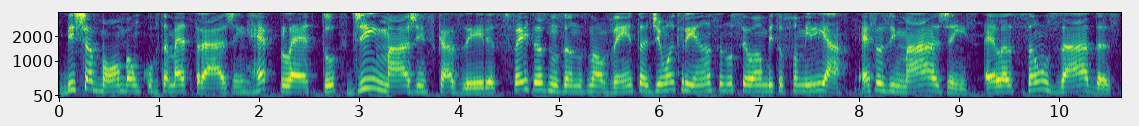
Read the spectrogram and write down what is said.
Bicha Bomba, um curta-metragem repleto de imagens caseiras feitas nos anos 90 de uma criança no seu âmbito familiar. Essas imagens, elas são usadas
